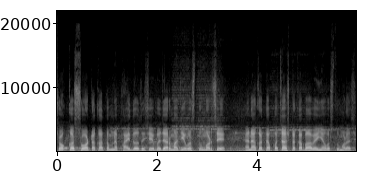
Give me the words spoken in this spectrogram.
ચોક્કસ સો ટકા તમને ફાયદો થશે. બજારમાં જે વસ્તુ મળશે, એના કરતાં પચાસ ટકા ભાવે અહીંયા વસ્તુ મળે છે.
